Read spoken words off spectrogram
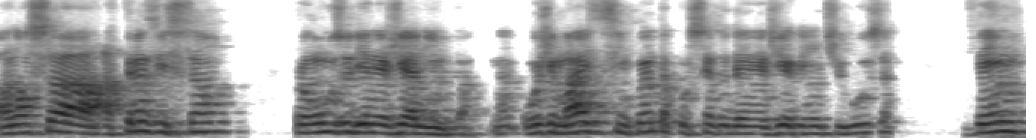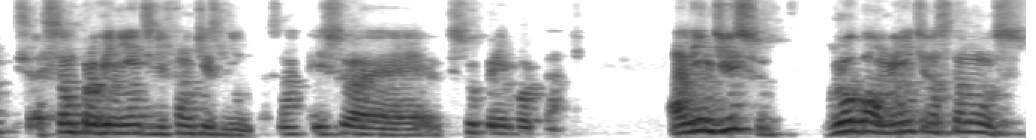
a nossa a transição para um uso de energia limpa. Né? Hoje, mais de 50% da energia que a gente usa vem, são provenientes de fontes limpas. Né? Isso é super importante. Além disso, globalmente, nós estamos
